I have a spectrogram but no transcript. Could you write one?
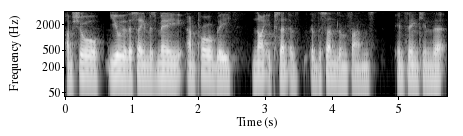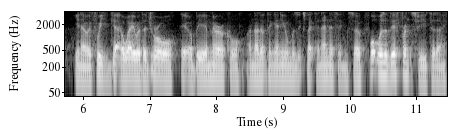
I'm sure you're the same as me, and probably 90% of, of the Sunderland fans in thinking that you know if we could get away with a draw, it'll be a miracle. And I don't think anyone was expecting anything. So, what was the difference for you today?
